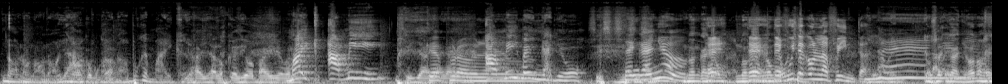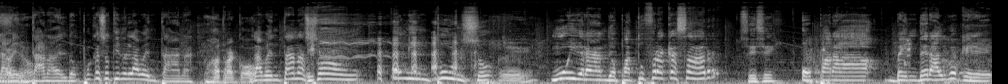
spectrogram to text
No, no, no, no, ya. No, no, porque Mike. Ya, ya lo que dio Mike. Mike, a mí. Sí, ya, Qué ya, ya, ya. problema. A mí me engañó. Sí, sí, sí, ¿Te engañó? No engañó. Te, no te- engañó te fuiste con la finta. Nos engañó, nos en la engañó. ventana del don. Porque eso tiene la ventana. Nos atracó. Las ventanas son un impulso muy grande o para tú fracasar Sí, sí. o para vender algo que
